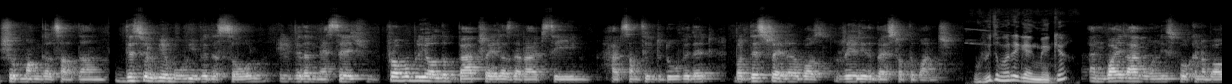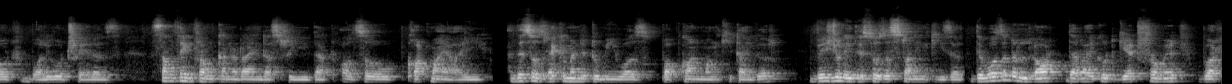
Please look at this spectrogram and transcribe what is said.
Shubh Mangal Saavdhan, this will be a movie with a soul, with a message. Probably all the bad trailers that I'd seen had something to do with it, but this trailer was really the best of the bunch. And while I've only spoken about Bollywood trailers, something from Kannada industry that also caught my eye, and this was recommended to me, was Popcorn Monkey Tiger. Visually, this was a stunning teaser. There wasn't a lot that I could get from it, but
